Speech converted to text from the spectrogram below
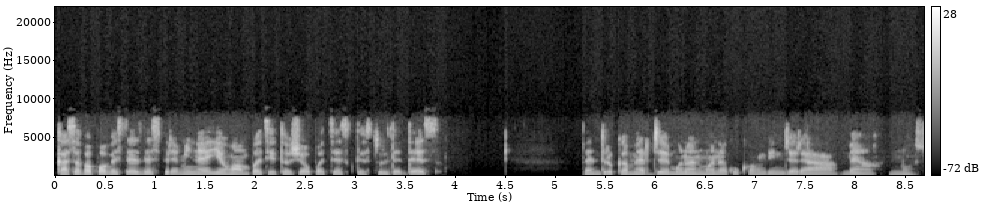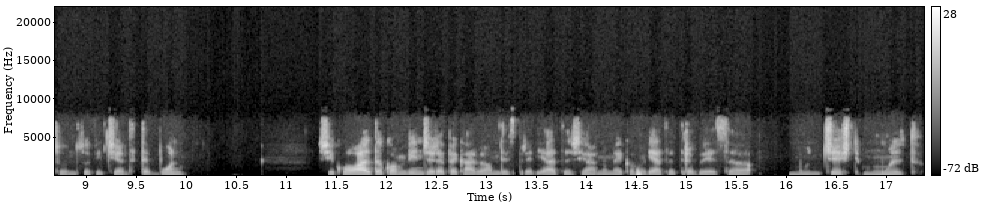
Ca să vă povestesc despre mine, eu am pățit-o și o pățesc destul de des, pentru că merge mână în mână cu convingerea mea nu sunt suficient de bun, și cu o altă convingere pe care o am despre viață și anume că în viață trebuie să muncești mult,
